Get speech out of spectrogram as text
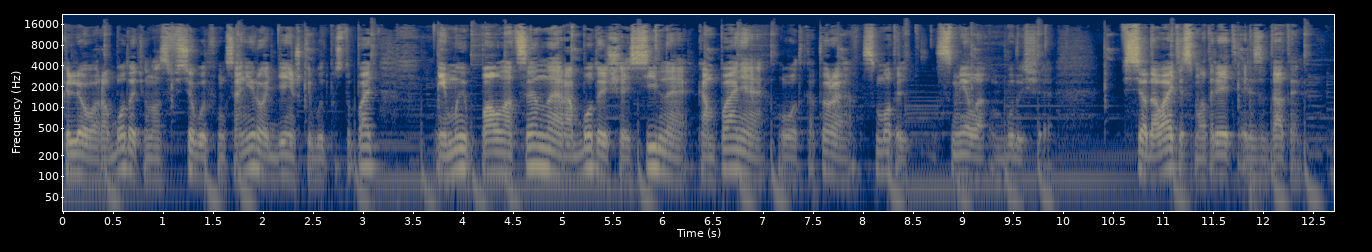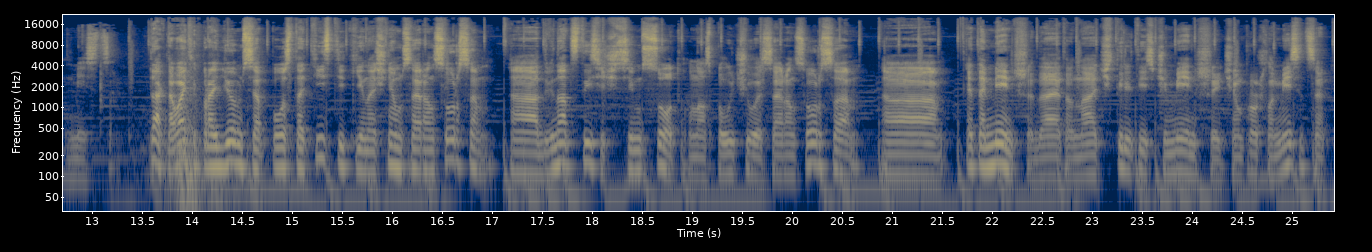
клево работать, у нас все будет функционировать, денежки будут поступать. И мы полноценная, работающая, сильная компания, вот, которая смотрит смело в будущее. Все, давайте смотреть результаты месяца. Так, давайте пройдемся по статистике. Начнем с Iron Source. 12700 у нас получилось с Iron Source. А, это меньше, да, это на 4000 меньше, чем в прошлом месяце.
